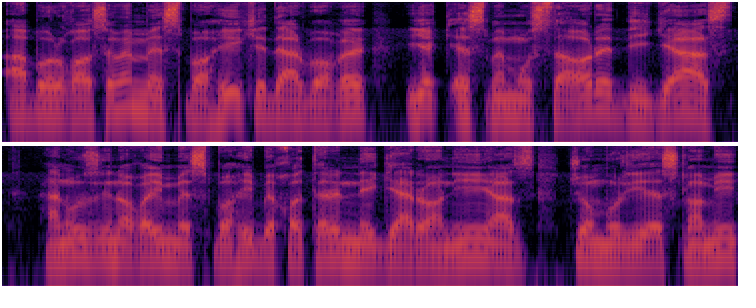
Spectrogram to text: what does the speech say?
ابوالقاسم مصباحی که در واقع یک اسم مستعار دیگه است هنوز این آقای مصباحی به خاطر نگرانی از جمهوری اسلامی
